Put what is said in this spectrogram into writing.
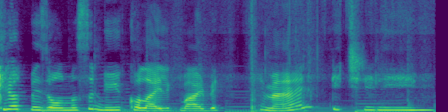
Külot bezi olması büyük kolaylık Barbie. Hemen geçirelim.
